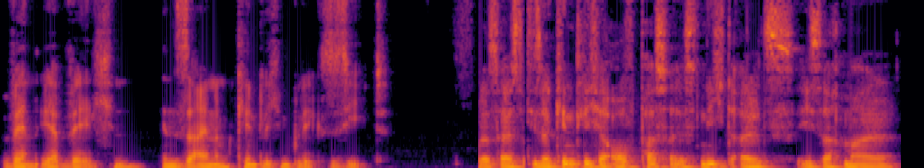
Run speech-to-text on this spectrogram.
wenn er welchen in seinem kindlichen Blick sieht. Das heißt, dieser kindliche Aufpasser ist nicht als, ich sag mal,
